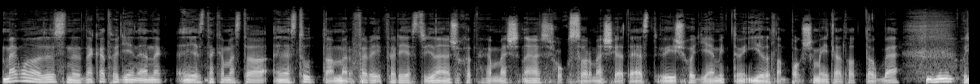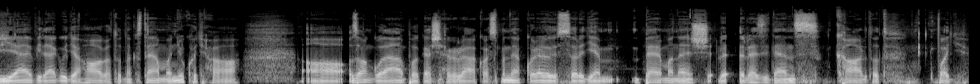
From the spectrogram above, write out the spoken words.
Megmondom az őszintét neked, hogy én, ennek, ezt nekem ezt, a, én ezt tudtam, mert Feri, Feri ezt ugye nagyon sokat nekem mes, nagyon sokszor mesélte ezt ő is, hogy ilyen mit tudom, íratlan paksamételt adtak be, uh-huh. hogy ugye elvileg ugye a hallgatóknak azt elmondjuk, hogy ha a, az angol állampolgárságra rá akarsz menni, akkor először egy ilyen permanens residence cardot, vagy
